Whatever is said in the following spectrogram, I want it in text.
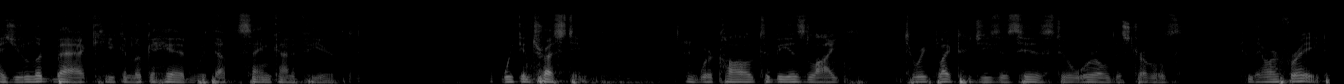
As you look back, you can look ahead without the same kind of fear. We can trust Him, and we're called to be His light to reflect who Jesus is to a world that struggles and they are afraid.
